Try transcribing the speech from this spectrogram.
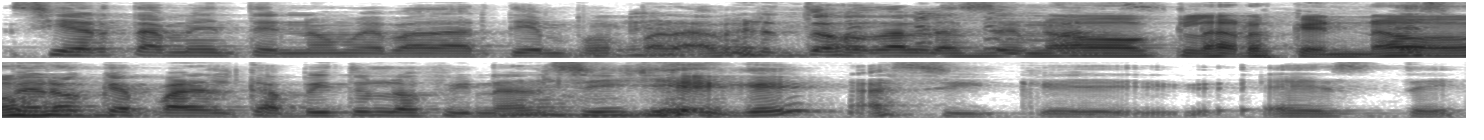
ciertamente no me va a dar tiempo para ver todas las demás. No, claro que no. Espero que para el capítulo final sí llegue, así que este,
